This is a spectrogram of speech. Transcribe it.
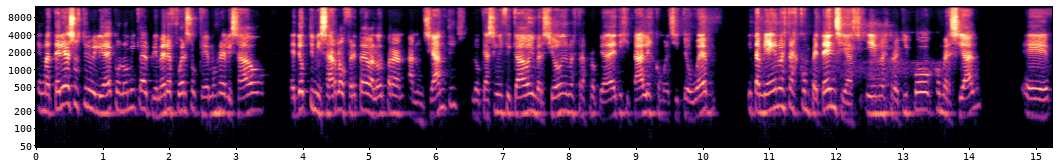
en materia de sostenibilidad económica, el primer esfuerzo que hemos realizado es de optimizar la oferta de valor para anunciantes, lo que ha significado inversión en nuestras propiedades digitales como el sitio web y también en nuestras competencias y en nuestro equipo comercial eh,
